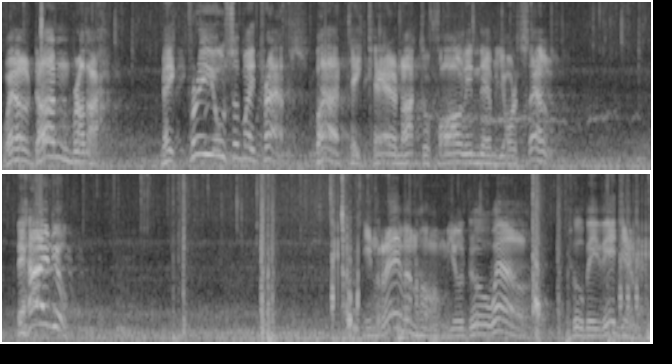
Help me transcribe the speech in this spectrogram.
Well done, brother. Make free use of my traps, but take care not to fall in them yourself. Behind you! In Ravenholm, you do well to be vigilant.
